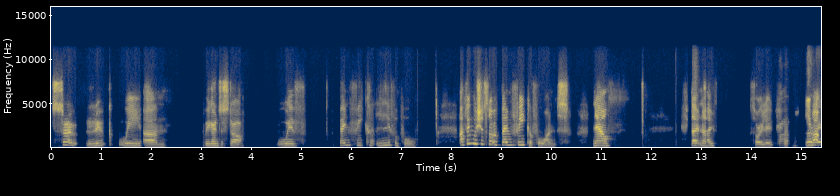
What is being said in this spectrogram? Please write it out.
So Luke, we um we're going to start with Benfica, Liverpool. I think we should start with Benfica for once. Now, if you don't know, sorry, Luke. You might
